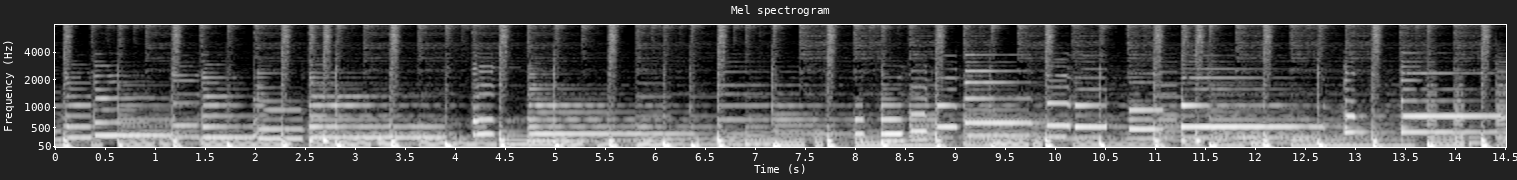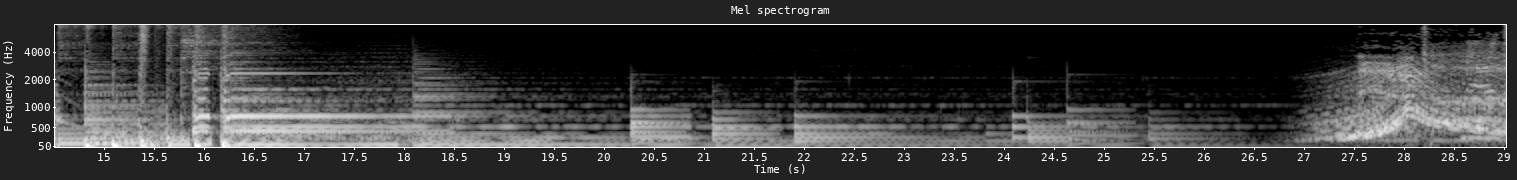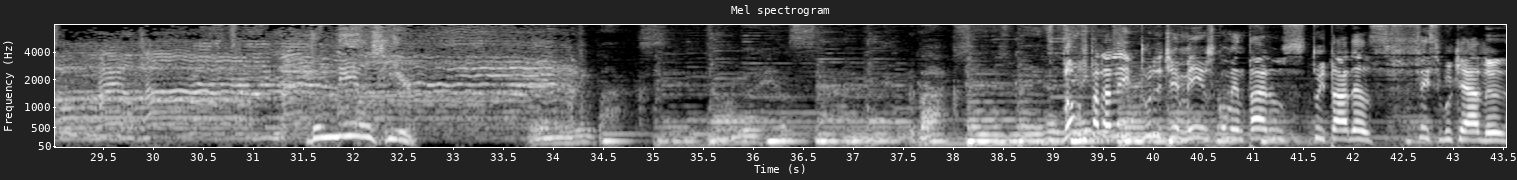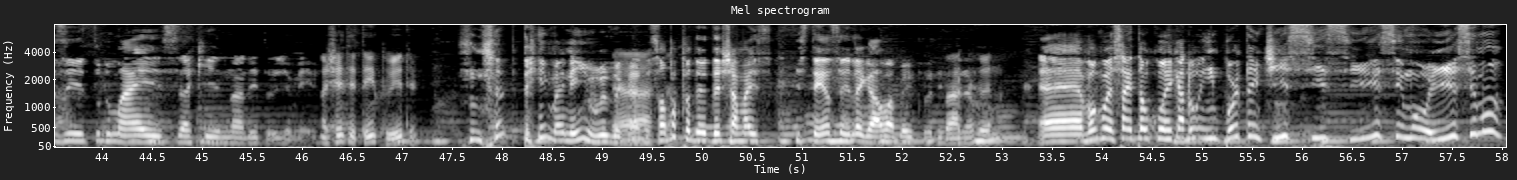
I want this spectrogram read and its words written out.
Para a leitura de e-mails, comentários, tweetadas, facebookeadas e tudo mais aqui na leitura de e-mail. A gente tem Twitter? Tem, mas nem usa, Ah, cara. Só tá. pra poder deixar mais extensa e legal a abertura. Bacana. É, vamos começar então com um recado importantíssimo.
